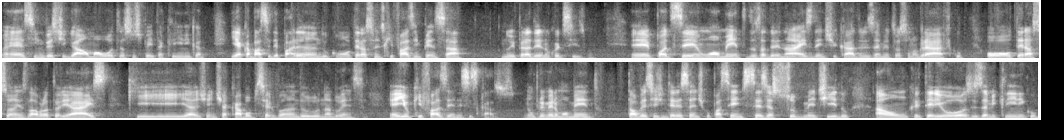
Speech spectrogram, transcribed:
é, se investigar uma outra suspeita clínica e acabar se deparando com alterações que fazem pensar no hiperadrenocorticismo. É, pode ser um aumento das adrenais identificado no exame ultrassonográfico ou alterações laboratoriais que a gente acaba observando na doença. E o que fazer nesses casos? Num primeiro momento, talvez seja interessante que o paciente seja submetido a um criterioso exame clínico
